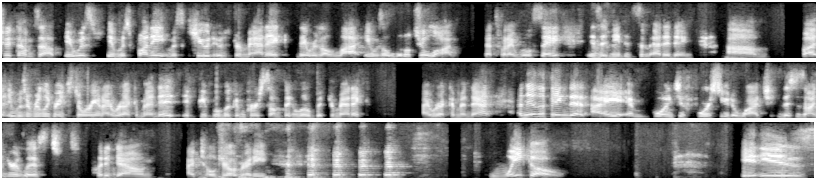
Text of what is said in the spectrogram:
two thumbs up. It was it was funny, it was cute, it was dramatic. There was a lot. It was a little too long. That's what I will say. Is it needed some editing. Mm-hmm. Um, but it was a really great story, and I recommend it if people are looking for something a little bit dramatic. I recommend that. And the other thing that I am going to force you to watch. This is on your list. Put it down. I've told you already. Waco. It is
